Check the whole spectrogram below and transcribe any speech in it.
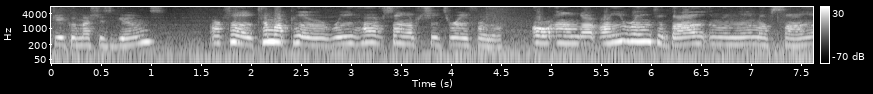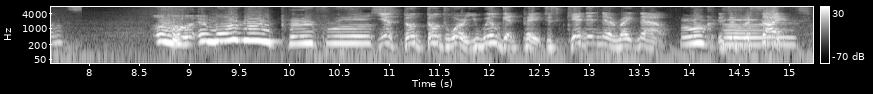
Giglamesh's goons. Okay, come up here. We have sign-up sheets ready for you. Oh, and uh, are you willing to die in the name of science? Uh, am I going to pay for this? Yes, don't don't worry, you will get paid. Just get in there right now. Okay. This is for science.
